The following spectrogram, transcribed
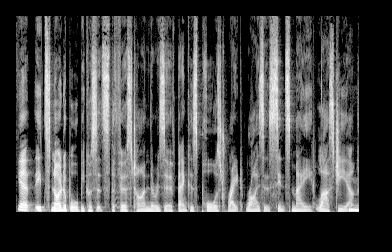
Yeah, it's notable because it's the first time the Reserve Bank has paused rate rises since May last year. Mm.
